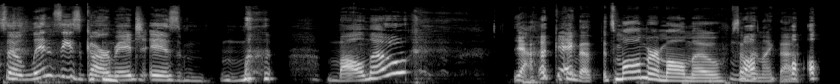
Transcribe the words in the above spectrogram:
So Lindsay's garbage is M- Malmo. Yeah. Okay. I think that it's Malm or Malmo, something like that.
